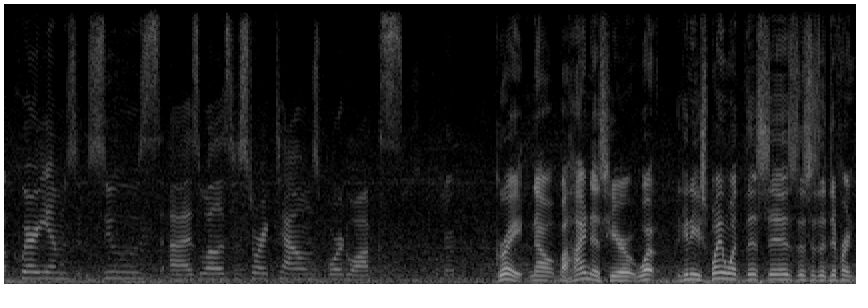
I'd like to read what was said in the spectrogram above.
aquariums, zoos, uh, as well as historic towns, boardwalks. Great. Now behind us here, what can you explain what this is? This is a different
